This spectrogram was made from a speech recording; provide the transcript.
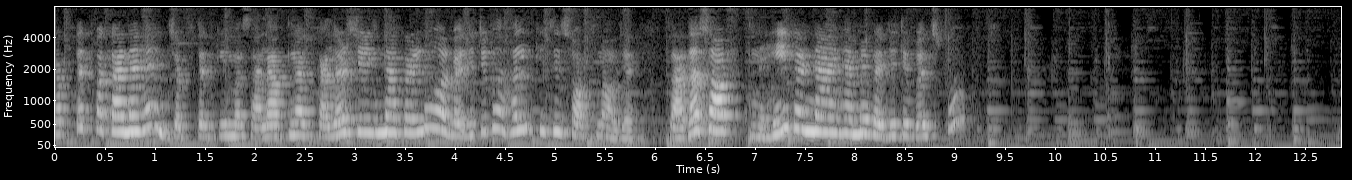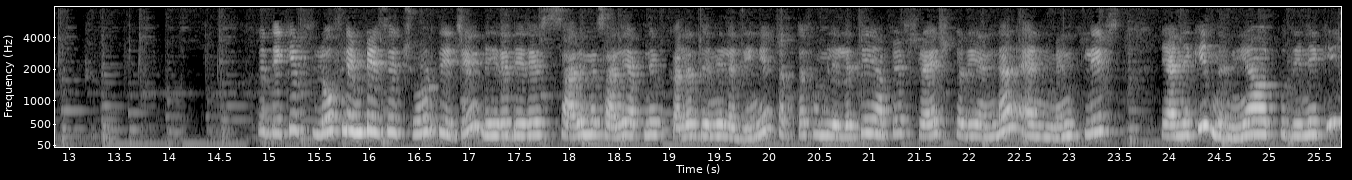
कब तक पकाना है? जब तक कि मसाला अपना कलर चेंज ना कर ले और वेजिटेबल हल्की सी सॉफ्ट ना हो जाए। ज़्यादा सॉफ्ट नहीं करना है हमें वेजिटेबल्स को। तो देखिए लो फ्लेम पे इसे छोड़ दीजिए। धीरे धीरे सारे मसाले अपने कलर देने लगेंगे। तब तक हम ले लेते हैं यहाँ पे fresh coriander and mint leaves यानी कि धनिया और पुदीने की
